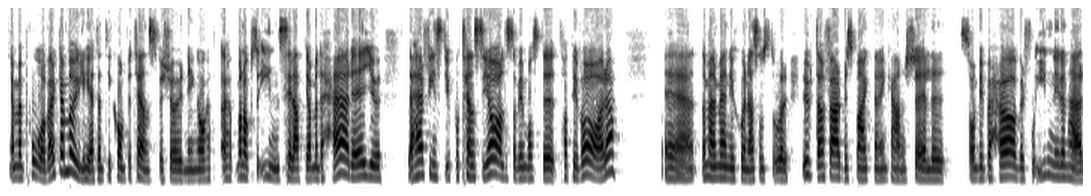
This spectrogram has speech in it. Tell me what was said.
ja, men påverkar möjligheten till kompetensförsörjning och att, att, man också inser att ja, men det här är ju, det här finns det ju potential som vi måste ta tillvara. Eh, de här människorna som står utanför arbetsmarknaden kanske eller som vi behöver få in i den här,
